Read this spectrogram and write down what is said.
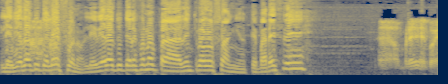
Le voy a dar tu teléfono, le voy a dar tu teléfono para dentro de dos años, ¿te parece? Eh, hombre, pues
